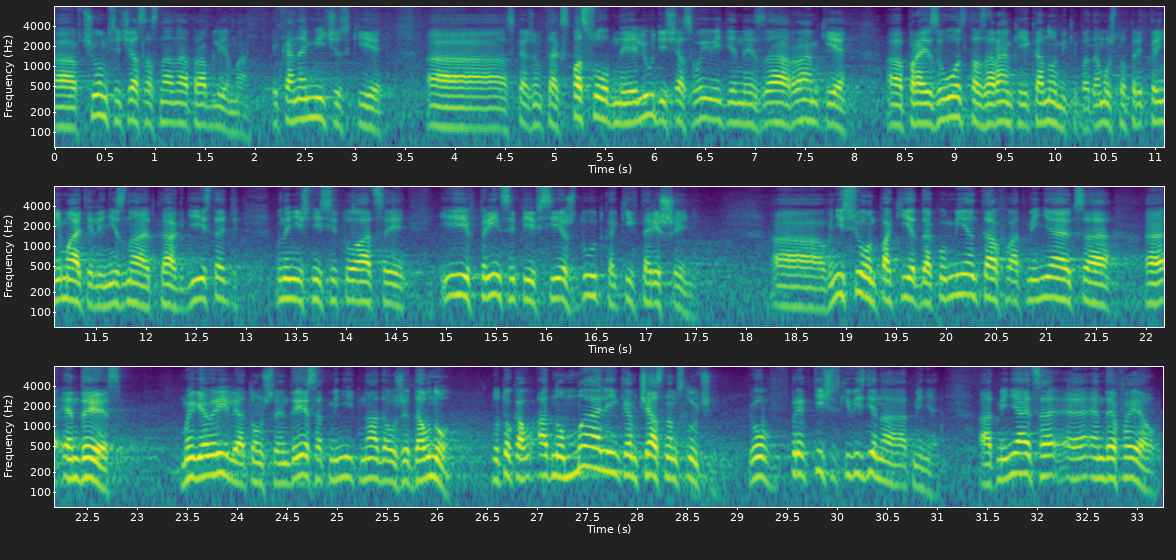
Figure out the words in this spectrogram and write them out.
А, в чем сейчас основная проблема? Экономически, а, скажем так, способные люди сейчас выведены за рамки а, производства, за рамки экономики, потому что предприниматели не знают, как действовать в нынешней ситуации, и в принципе все ждут каких-то решений. Внесен пакет документов, отменяются НДС. Мы говорили о том, что НДС отменить надо уже давно, но только в одном маленьком частном случае. Его практически везде надо отменять. Отменяется э, НДФЛ,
